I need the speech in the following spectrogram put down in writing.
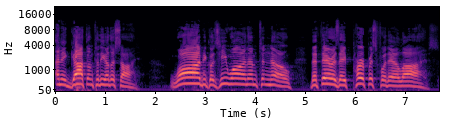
and he got them to the other side. Why? Because he wanted them to know that there is a purpose for their lives.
